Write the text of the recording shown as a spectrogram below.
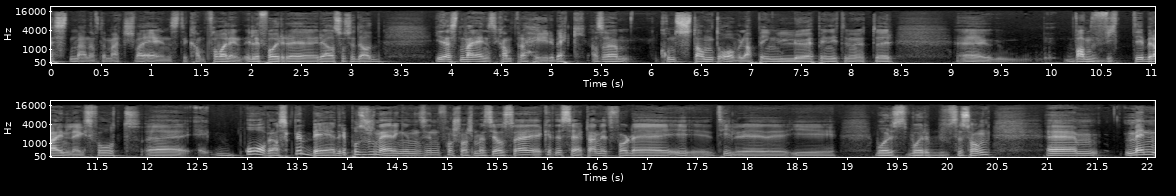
nesten man of the match hver eneste kamp for, Valen eller for uh, Real Sociedad. I nesten hver eneste kamp fra høyre back. Altså konstant overlapping, løp i 90 minutter. Eh, vanvittig bra innleggsfot. Eh, overraskende bedre i posisjoneringen sin forsvarsmessig også. Jeg kritiserte han litt for det i, tidligere i vår, vår sesong. Eh, men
